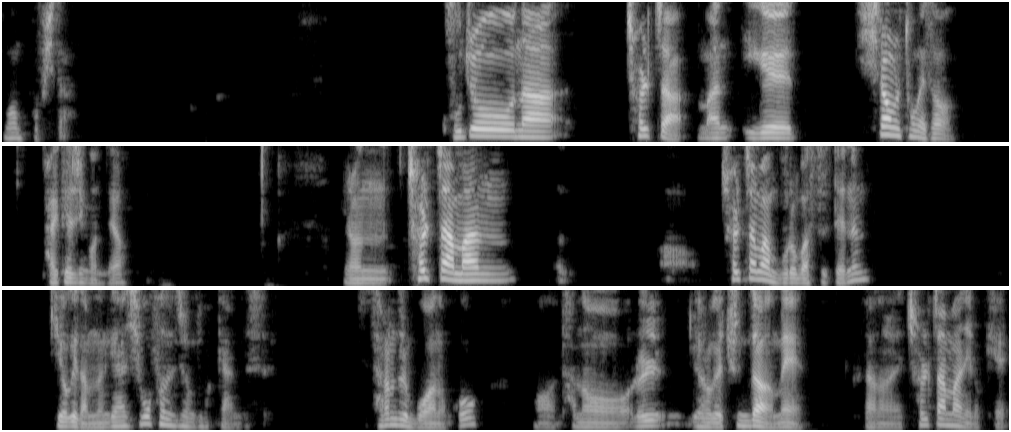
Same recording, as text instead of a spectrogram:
한번 봅시다. 구조나 철자만 이게 실험을 통해서 밝혀진 건데요. 이런 철자만 어, 철자만 물어봤을 때는 기억에 남는 게 한 15% 정도밖에 안 됐어요. 사람들 모아놓고 어, 단어를 여러 개 준 다음에 그 단어의 철자만 이렇게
